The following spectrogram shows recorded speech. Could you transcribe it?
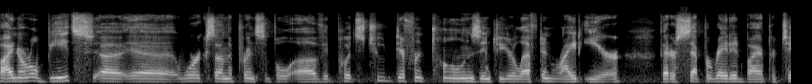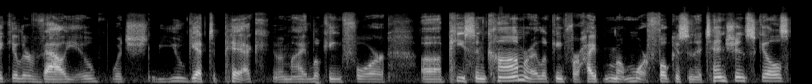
Binaural beats uh, uh, works on the principle of it puts two different tones into your left and right ear that are separated by a particular value, which you get to pick. Am I looking for uh, peace and calm, or am I looking for hyper, more focus and attention skills?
